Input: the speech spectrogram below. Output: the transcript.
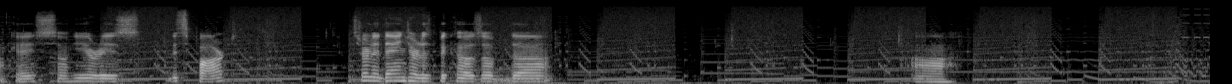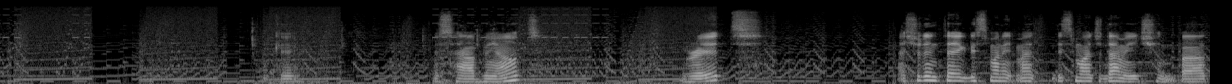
Okay, so here is this part. It's really dangerous because of the Ah. Okay. This helped me out. Great. I shouldn't take this money this much damage, but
